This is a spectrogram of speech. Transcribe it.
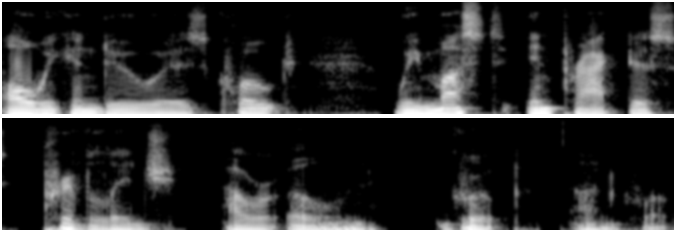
all we can do is, quote, we must, in practice, privilege our own group, unquote.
